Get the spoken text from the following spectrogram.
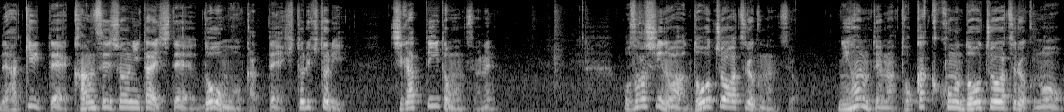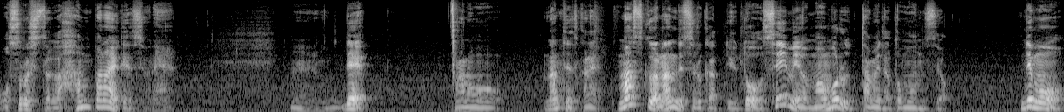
ではっきり言って感染症に対してどう思うかって一人一人違っていいと思うんですよね。恐ろしいのは同調圧力なんですよ。日本っていうのはとかくこの同調圧力の恐ろしさが半端ないわけですよね、うん、であの何ていうんですかね。マスクは何でするかっていうと生命を守るためだと思うんですよ。でも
